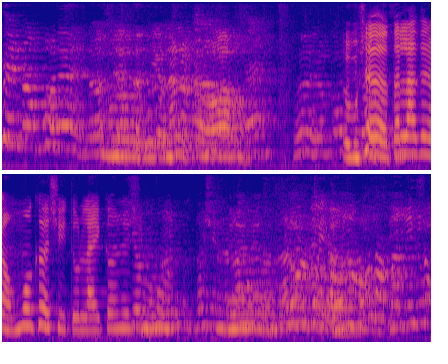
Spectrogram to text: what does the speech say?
xe đâu mà đấy nhiều lắm là ừ một giờ ta la tới đồng mua cơ chỉ tụ lại con cho chị mua. Nó nó nó mà đi rồi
